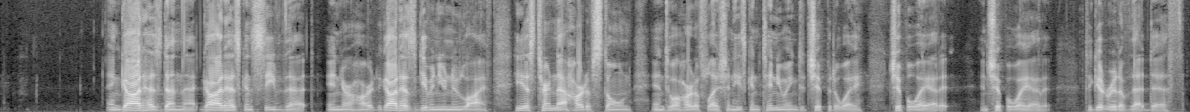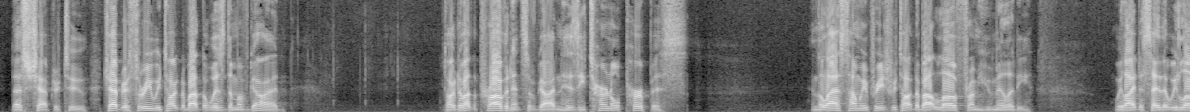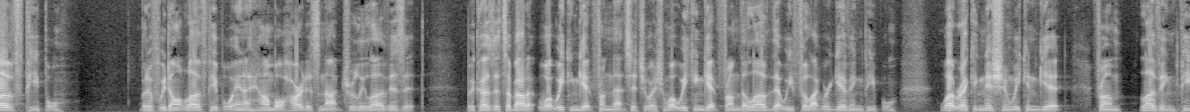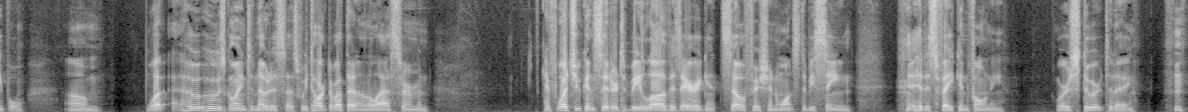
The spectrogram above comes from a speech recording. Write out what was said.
And God has done that. God has conceived that in your heart. God has given you new life. He has turned that heart of stone into a heart of flesh, and He's continuing to chip it away, chip away at it, and chip away at it to get rid of that death. That's chapter 2. Chapter 3, we talked about the wisdom of God. Talked about the providence of God and His eternal purpose. And the last time we preached, we talked about love from humility. We like to say that we love people, but if we don't love people in a humble heart, it's not truly love, is it? Because it's about what we can get from that situation, what we can get from the love that we feel like we're giving people, what recognition we can get from loving people. Um, what who who's going to notice us? We talked about that in the last sermon. If what you consider to be love is arrogant, selfish, and wants to be seen, it is fake and phony. Where's Stuart today?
